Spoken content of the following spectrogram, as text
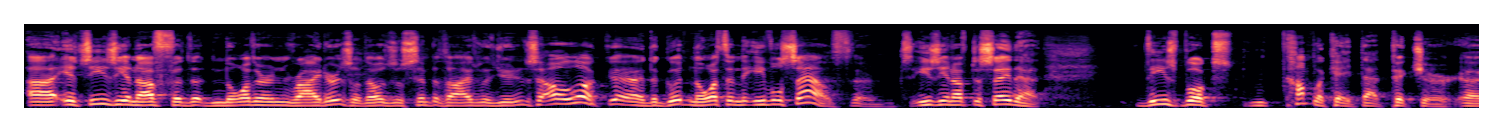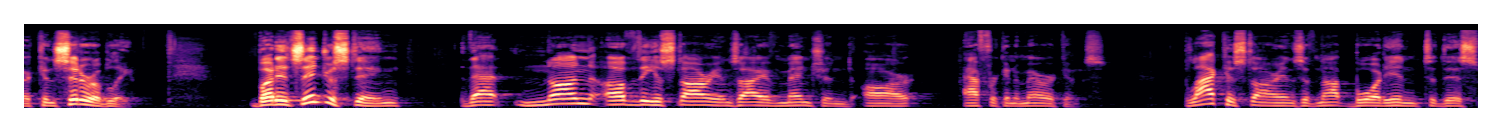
uh, it's easy enough for the northern writers or those who sympathize with unions to say, oh, look, uh, the good north and the evil south. It's easy enough to say that these books complicate that picture uh, considerably. But it's interesting that none of the historians I have mentioned are African Americans. Black historians have not bought into this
